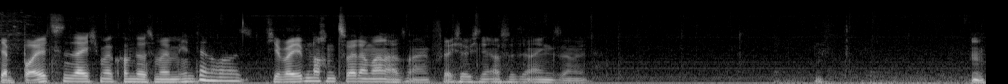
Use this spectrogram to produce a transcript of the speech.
der Bolzen, sag ich mal, kommt aus meinem Hintern raus. Hier war eben noch ein zweiter Mana-Trank. Vielleicht habe ich den aus Versehen eingesammelt. Hm. Hm.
